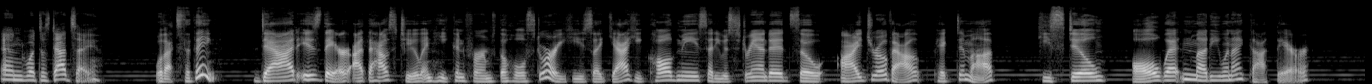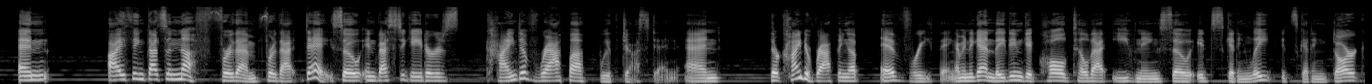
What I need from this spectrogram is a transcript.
And what does dad say? Well, that's the thing. Dad is there at the house too, and he confirms the whole story. He's like, Yeah, he called me, said he was stranded. So I drove out, picked him up. He's still all wet and muddy when I got there. And I think that's enough for them for that day. So investigators kind of wrap up with Justin and they're kind of wrapping up everything. I mean, again, they didn't get called till that evening, so it's getting late, it's getting dark.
